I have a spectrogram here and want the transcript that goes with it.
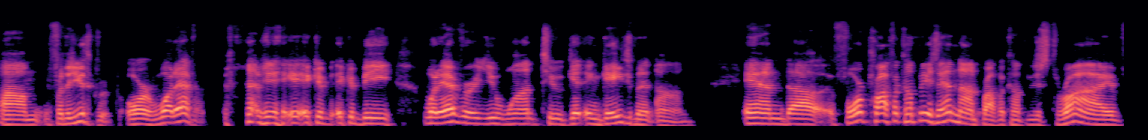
um, for the youth group or whatever. I mean, it, it could it could be whatever you want to get engagement on, And uh, for-profit companies and nonprofit companies thrive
